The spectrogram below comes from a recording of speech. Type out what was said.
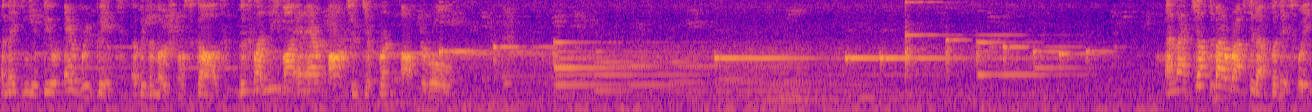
and making it feel every bit of his emotional scars. Looks like Levi and Eren aren't too different after all. And that just about wraps it up for this week.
